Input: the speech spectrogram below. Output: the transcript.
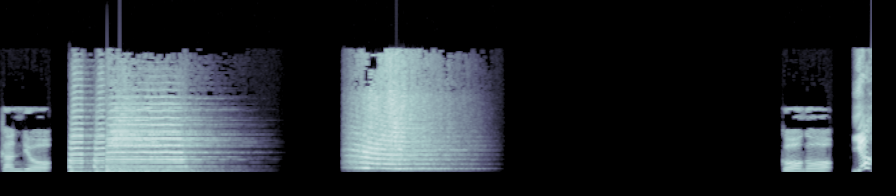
完了。ゴーゴー。やっ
